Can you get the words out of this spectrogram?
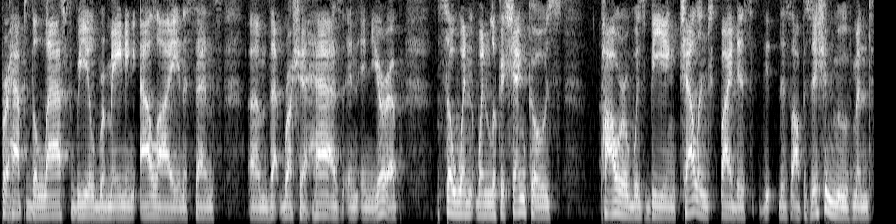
perhaps the last real remaining ally, in a sense, um, that Russia has in, in Europe. So when when Lukashenko's power was being challenged by this this opposition movement,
